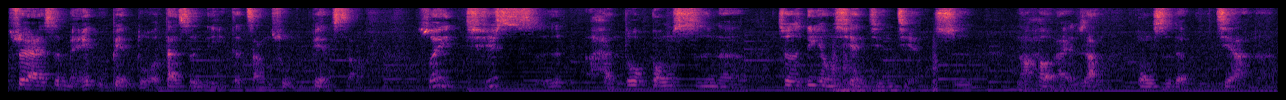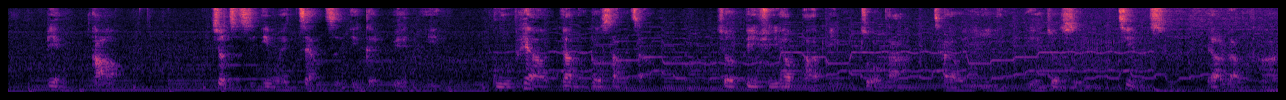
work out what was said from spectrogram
虽然是每股变多，但是你的张数变少。所以其实很多公司呢，就是利用现金减资，然后来让公司的股价呢变高，就只是因为这样子一个原因。股票要能够上涨，就必须要把饼做大才有意义，也就是净值要让它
